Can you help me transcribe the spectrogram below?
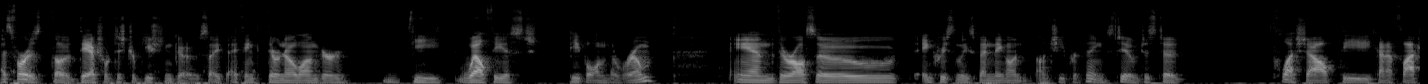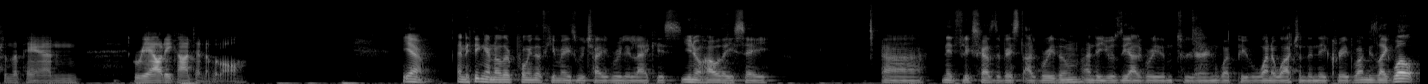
as far as the the actual distribution goes, I, I think they're no longer the wealthiest people in the room and they're also increasingly spending on on cheaper things too just to flesh out the kind of flash in the pan reality content of it all yeah and i think another point that he makes which i really like is you know how they say uh, Netflix has the best algorithm, and they use the algorithm to learn what people want to watch, and then they create one. It's like, well,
